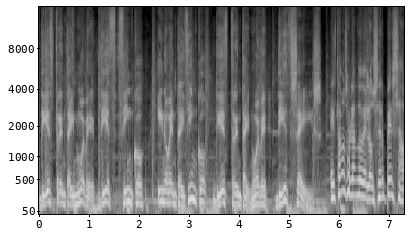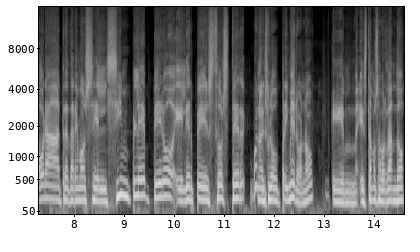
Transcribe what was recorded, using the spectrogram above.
1039 105 y 95 1039 16. Estamos hablando de los herpes, ahora trataremos el simple, pero el herpes zóster, bueno, es lo primero, ¿no? que mm, estamos abordando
